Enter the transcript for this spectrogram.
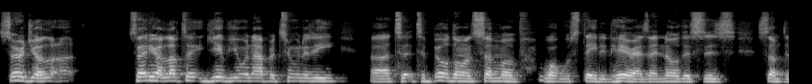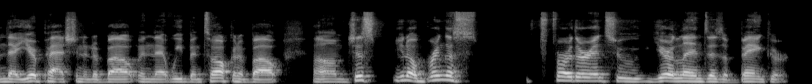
Sergio, Sergio, I'd love to give you an opportunity uh, to to build on some of what was stated here, as I know this is something that you're passionate about and that we've been talking about. Um, just you know, bring us further into your lens as a banker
